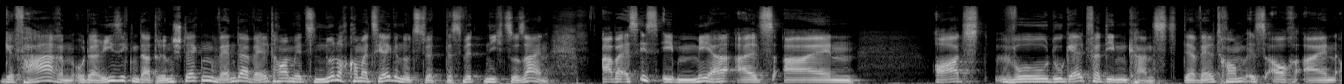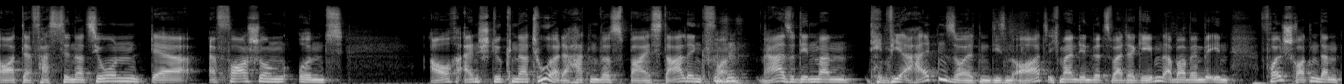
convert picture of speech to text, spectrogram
Gefahren oder Risiken da drin stecken, wenn der Weltraum jetzt nur noch kommerziell genutzt wird. Das wird nicht so sein. Aber es ist eben mehr als ein Ort, wo du Geld verdienen kannst. Der Weltraum ist auch ein Ort der Faszination, der Erforschung und auch ein Stück Natur. Da hatten wir es bei Starlink von. Mhm. Ja, also den man, den wir erhalten sollten, diesen Ort. Ich meine, den wird es weitergeben, aber wenn wir ihn vollschrotten, dann,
